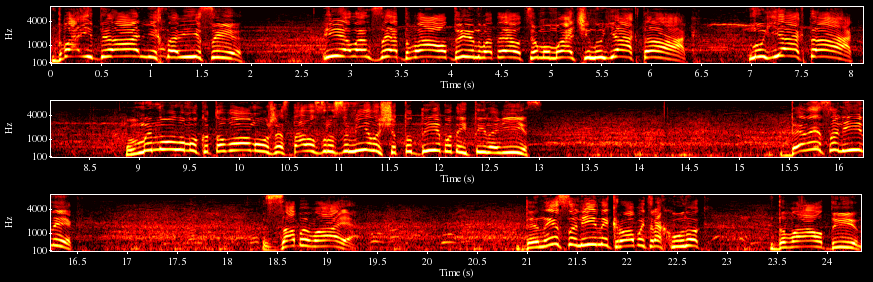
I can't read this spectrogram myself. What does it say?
два ідеальних навіси. І ЛНЗ 2-1 веде у цьому матчі. Ну як так? Ну як так? В минулому кутовому вже стало зрозуміло, що туди буде йти навіс. Денис Олійник забиває. Денис Олійник робить рахунок 2-1.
